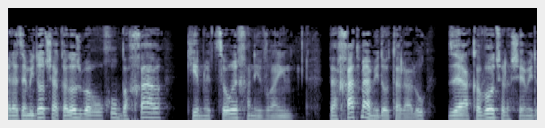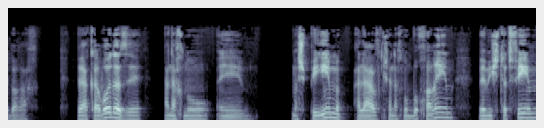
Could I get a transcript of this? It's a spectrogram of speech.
אלא זה מידות שהקדוש ברוך הוא בחר כי הם לצורך הנבראים. ואחת מהמידות הללו זה הכבוד של השם יתברך. והכבוד הזה, אנחנו אה, משפיעים עליו כשאנחנו בוחרים ומשתתפים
